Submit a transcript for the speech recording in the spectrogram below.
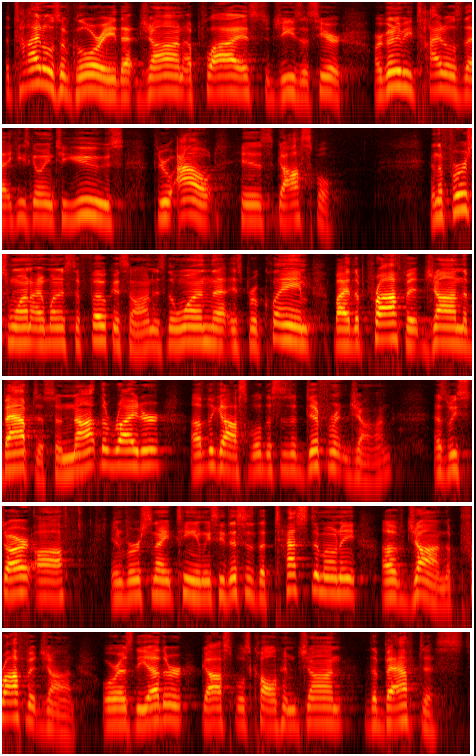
The titles of glory that John applies to Jesus here are going to be titles that he's going to use throughout his gospel. And the first one I want us to focus on is the one that is proclaimed by the prophet John the Baptist. So, not the writer of the gospel. This is a different John. As we start off in verse 19, we see this is the testimony of John, the prophet John, or as the other gospels call him, John the Baptist.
